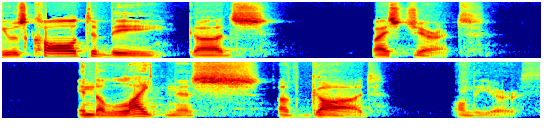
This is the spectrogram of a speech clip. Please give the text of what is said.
He was called to be God's vicegerent in the likeness of God on the earth.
